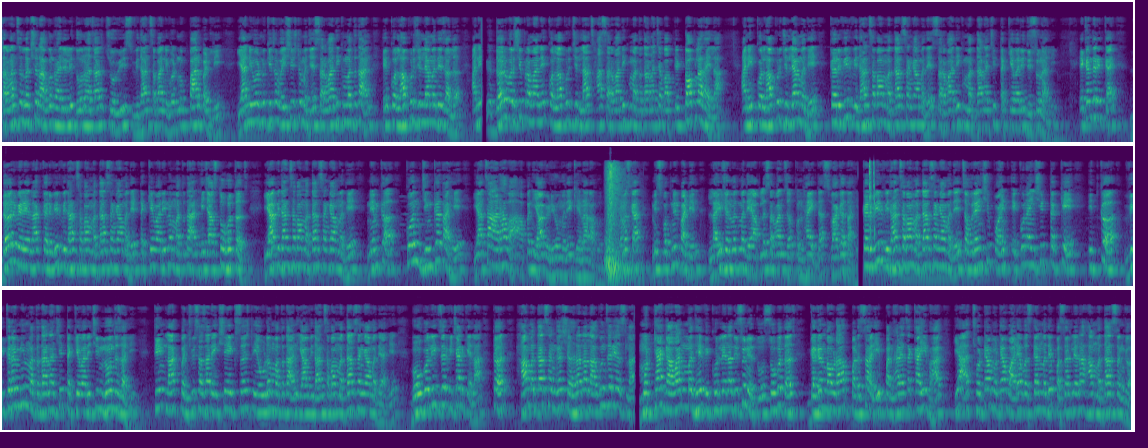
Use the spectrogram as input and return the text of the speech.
सर्वांचं लक्ष लागून राहिलेली दोन हजार चोवीस विधानसभा निवडणूक पार पडली. या निवडणुकीचं वैशिष्ट्य म्हणजे सर्वाधिक मतदान हे कोल्हापूर जिल्ह्यामध्ये झालं आणि दरवर्षीप्रमाणे कोल्हापूर जिल्हाच हा सर्वाधिक मतदानाच्या बाबतीत टॉपला राहिला आणि कोल्हापूर जिल्ह्यामध्ये करवीर विधानसभा मतदारसंघामध्ये सर्वाधिक मतदानाची टक्केवारी दिसून आली. एकंदरीत काय? दर वेळेला करवीर विधानसभा मतदारसंघामध्ये टक्केवारीनं मतदान हे जास्त होतच. या विधानसभा मतदारसंघामध्ये नेमकं कोण जिंकत आहे याचा आढावा आपण या व्हिडिओमध्ये घेणार आहोत. नमस्कार मी स्वप्नील पाटील. लाईव्ह जनमत मध्ये आपलं सर्वांचं पुन्हा एकदा स्वागत आहे. करवीर विधानसभा मतदारसंघामध्ये चौऱ्याऐंशी पॉईंट एकोणऐंशी टक्के इतकं विक्रमी मतदानाची टक्केवारीची नोंद झाली. तीन लाख पंचवीस हजार एकशे एकसष्ट एवढं मतदान या विधानसभा मतदारसंघामध्ये आहे. भौगोलिक जर विचार केला तर हा मतदारसंघ शहराला लागून जरी असला मोठ्या गावांमध्ये विखुरलेला दिसून येतो. सोबतच गगनबावडा पडसाळी पन्हाळ्याचा काही भाग या छोट्या मोठ्या वाड्या वस्त्यांमध्ये पसरलेला हा मतदारसंघ.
